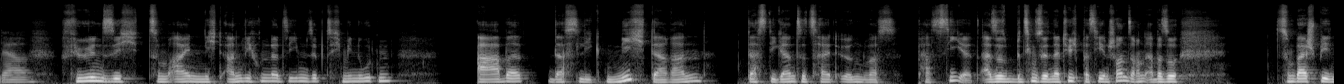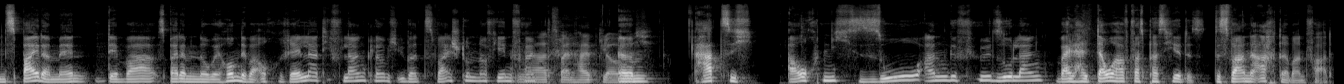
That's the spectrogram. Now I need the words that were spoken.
ja. fühlen sich zum einen nicht an wie 177 Minuten, aber das liegt nicht daran, dass die ganze Zeit irgendwas passiert. Also, beziehungsweise natürlich passieren schon Sachen, aber so zum Beispiel ein Spider-Man, der war, Spider-Man No Way Home, der war auch relativ lang, glaube ich, über zwei Stunden auf jeden Fall. Ja, zweieinhalb, glaube ähm, ich. Hat sich auch nicht so angefühlt, so lang, weil halt dauerhaft was passiert ist. Das war eine Achterbahnfahrt.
